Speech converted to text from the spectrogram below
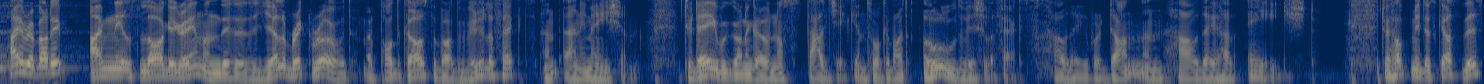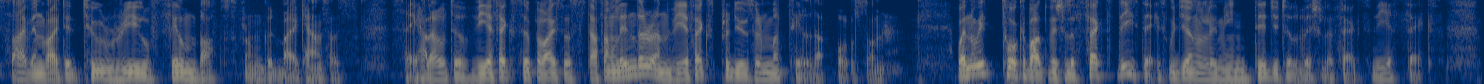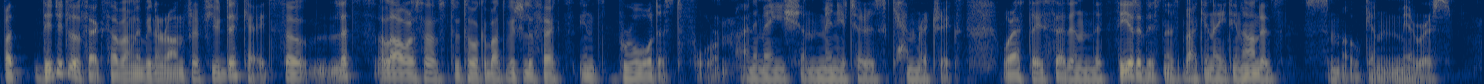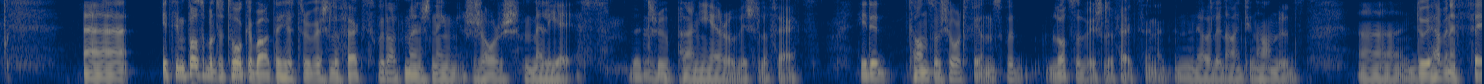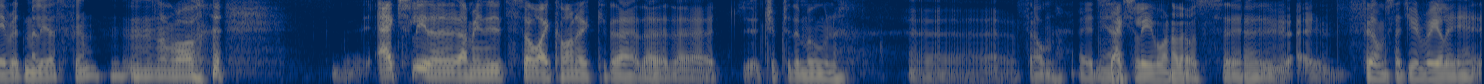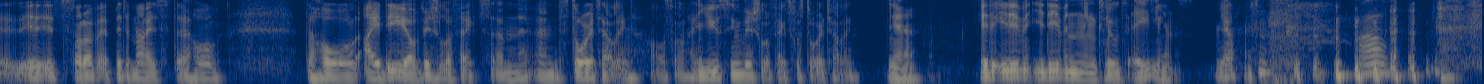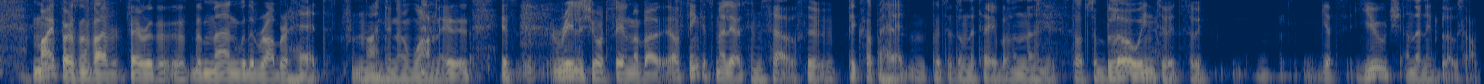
Hi, everybody. I'm Nils Lagergren, and this is Yellow Brick Road, a podcast about visual effects and animation. Today, we're going to go nostalgic and talk about old visual effects, how they were done, and how they have aged. To help me discuss this, I've invited two real film buffs from Goodbye, Kansas. Say hello to VFX supervisor Stefan Linder and VFX producer Matilda Olsson. When we talk about visual effects these days, we generally mean digital visual effects, VFX. But digital effects have only been around for a few decades, so let's allow ourselves to talk about visual effects in its broadest form animation, miniatures, camera tricks, or as they said in the theater business back in 1800s, smoke and mirrors. Uh, it's impossible to talk about the history of visual effects without mentioning Georges Méliès, the mm. true pioneer of visual effects. He did tons of short films with lots of visual effects in it in the early 1900s. Uh, do you have any favorite Méliès film? Well, actually, the, I mean, it's so iconic. The the, the trip to the moon uh, film. It's yeah. actually one of those uh, films that you really it, it, sort of epitomized the whole the whole idea of visual effects and and storytelling also and using visual effects for storytelling. Yeah, it it even it even includes aliens. Yeah. wow. My personal favorite is The Man with the Rubber Head from 1901. it, it's a really short film about, I think it's Méliès himself who picks up a head and puts it on the table and then he starts to blow oh, into it so it gets huge and then it blows up.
